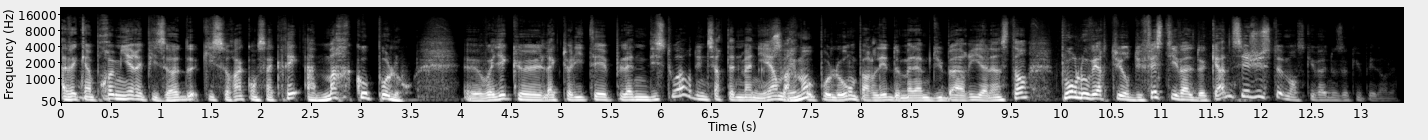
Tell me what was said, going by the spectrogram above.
avec un premier épisode qui sera consacré à Marco Polo. Euh, vous voyez que l'actualité est pleine d'histoire d'une certaine manière. Absolument. Marco Polo, on parlait de Madame Dubarry à l'instant. Pour l'ouverture du Festival de Cannes, c'est justement ce qui va nous occuper dans le...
